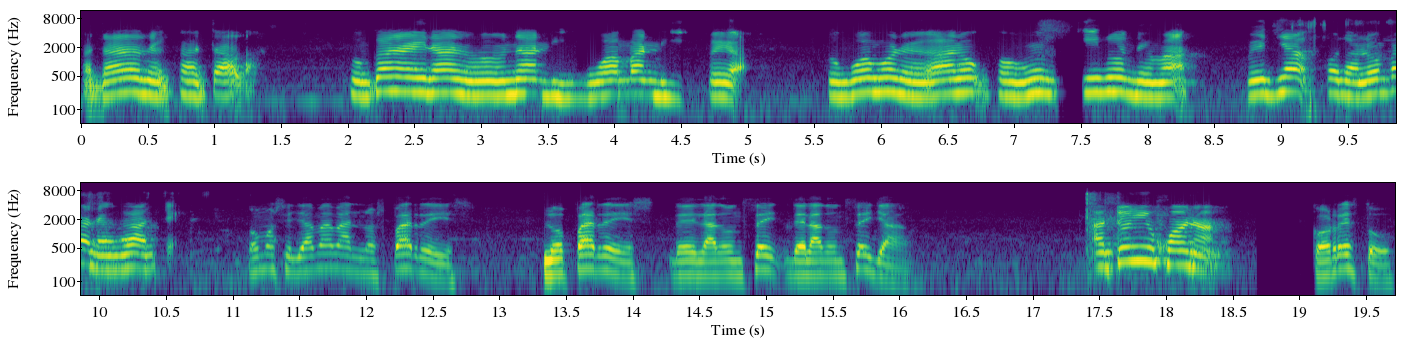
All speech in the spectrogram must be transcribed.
catada descartada. Su cara era redonda, ni guapa ni fea. Su cuerpo regalo con un kilo de más, bella con la ropa elegante. ¿Cómo se llamaban los padres? Los padres de la, donce- de la doncella. Antonio y Juana, Correcto.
